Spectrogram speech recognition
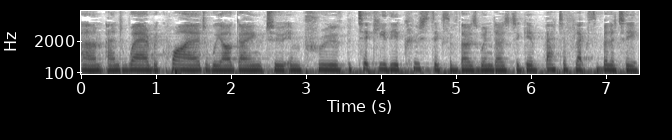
um, and where required, we are going to improve particularly the acoustics of those windows to give better flexibility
